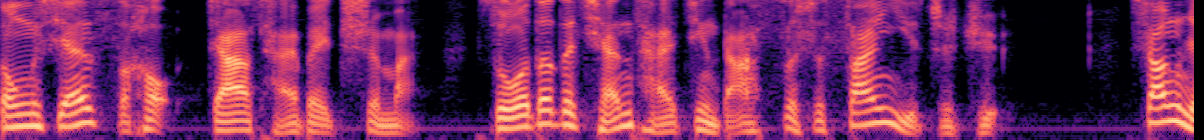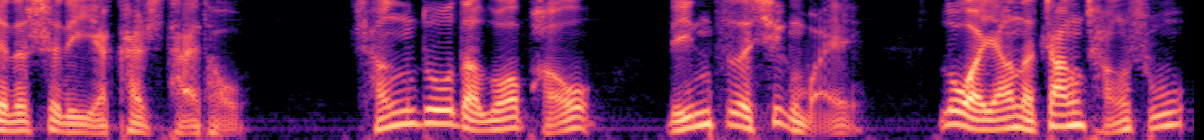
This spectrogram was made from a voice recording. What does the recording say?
董贤死后，家财被赤卖，所得的钱财竟达四十三亿之巨。商人的势力也开始抬头。成都的罗袍、临淄的信伟、洛阳的张长书、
